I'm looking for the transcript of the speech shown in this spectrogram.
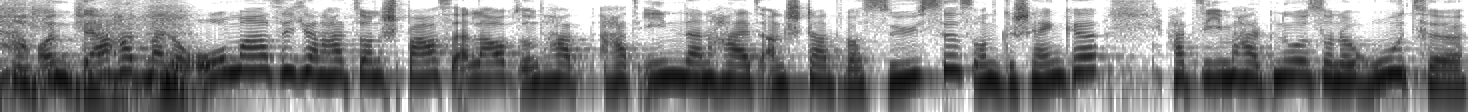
und der hat meine Oma sich dann halt so einen Spaß erlaubt und hat, hat ihm dann halt anstatt was Süßes und Geschenke, hat sie ihm halt nur so eine Rute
